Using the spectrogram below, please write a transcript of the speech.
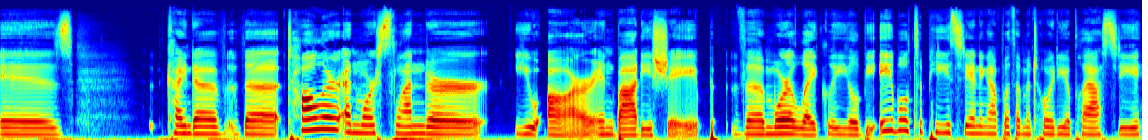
is kind of the taller and more slender you are in body shape, the more likely you'll be able to pee standing up with a metoidioplasty.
